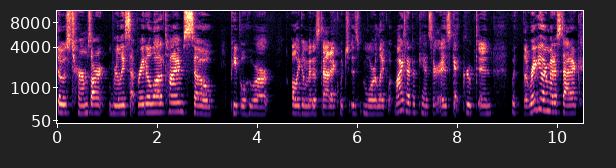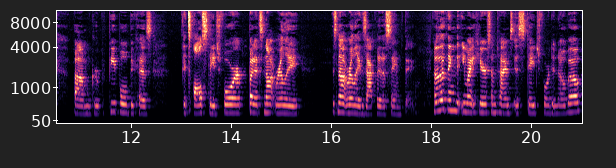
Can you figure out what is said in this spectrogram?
those terms aren't really separated a lot of times. So people who are oligometastatic, which is more like what my type of cancer is, get grouped in with the regular metastatic um, group of people because it's all stage four, but it's not really, it's not really exactly the same thing. Another thing that you might hear sometimes is stage 4 de novo.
